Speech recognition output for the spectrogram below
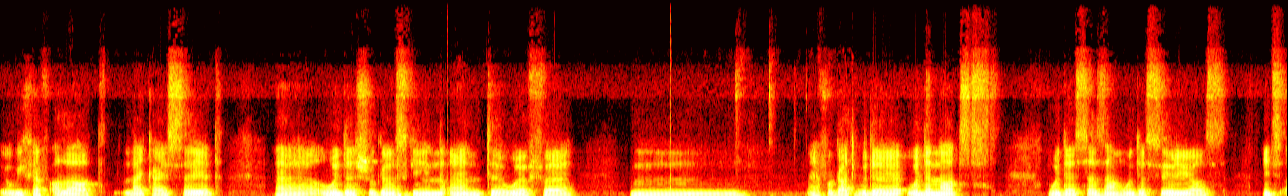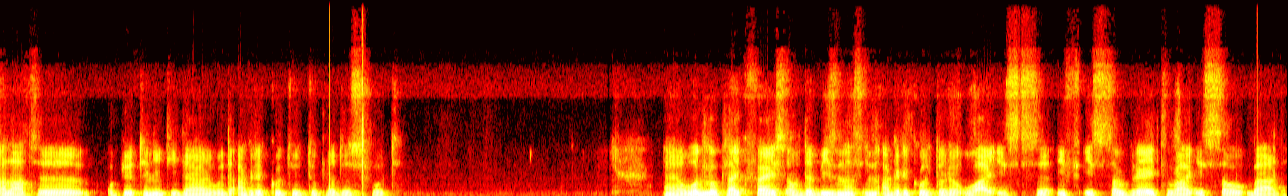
we have a lot. Like I said, uh, with the sugar skin and uh, with mm, I forgot with the with the nuts, with the sesame, with the cereals. It's a lot uh, opportunity there with agriculture to produce food. Uh, what look like face of the business in agriculture? Why is uh, if it's so great? Why is so bad?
